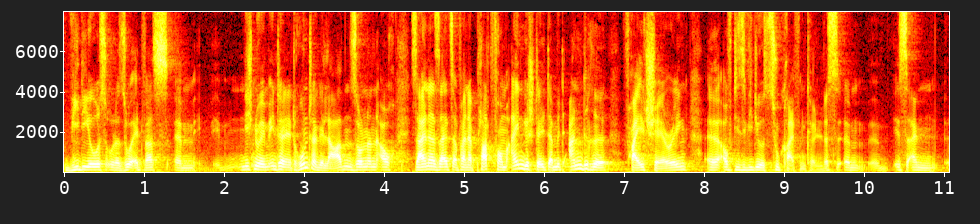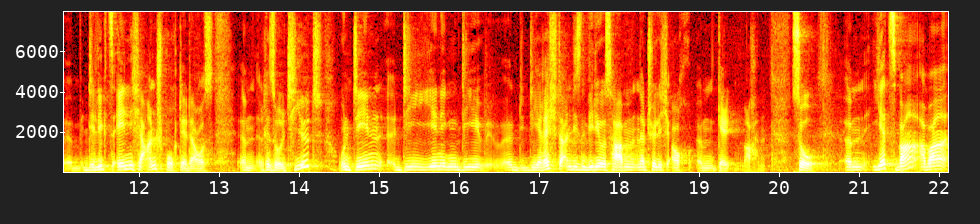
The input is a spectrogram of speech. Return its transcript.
Videos oder so etwas ähm, nicht nur im Internet runtergeladen, sondern auch seinerseits auf einer Plattform eingestellt, damit andere File-Sharing äh, auf diese Videos zugreifen können. Das ähm, ist ein äh, deliktsähnlicher Anspruch, der daraus ähm, resultiert und den diejenigen, die, äh, die Rechte an diesen Videos haben, natürlich auch ähm, geltend machen. So, jetzt war aber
